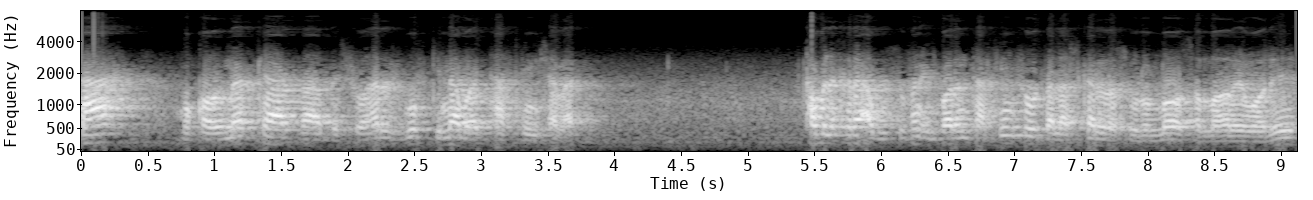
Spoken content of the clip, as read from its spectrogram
سخت مقاومت کرد و به شوهرش گفت که نباید تسلیم شود. تا بالاخره ابو سفیان اجبارا تسلیم شد و لشکر رسول الله صلی الله علیه و آله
